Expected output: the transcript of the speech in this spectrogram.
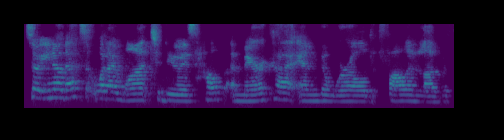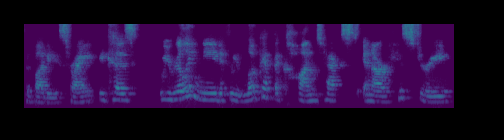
So, you know, that's what I want to do is help America and the world fall in love with the buddies, right? Because we really need, if we look at the context in our history,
